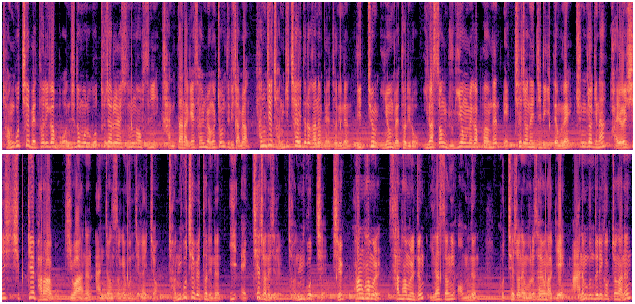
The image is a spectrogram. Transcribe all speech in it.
전고체 배터리가 뭔지도 모르고 투자를 할 수는 없으니 간단하게 설명을 좀 드리자면 현재 전기차에 들어가는 배터리는 리튬 이온 배터리로 인화성 유기용매가 포함된 액체 전해질이기 때문에 충격이나 과열 시 쉽게 발화하고 기화하는 안전성에 문제가 있죠. 전고체 배터리는 이 액체 전해질을 전고체, 즉 황화물, 산화물 등 인화성이 없는 고체 전해물을 사용하기에 많은 분들이 걱정하는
